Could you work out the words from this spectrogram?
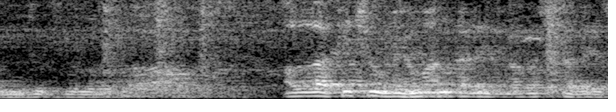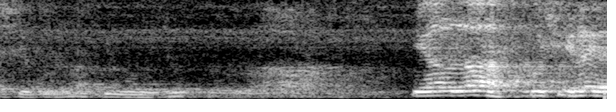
মঞ্জুর করুন। আল্লাহ কিছু মেহমানদারির ব্যবস্থা হয়েছে, সেগুলো আপনি মঞ্জুর করুন। আল্লাহ খুশি হয়ে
